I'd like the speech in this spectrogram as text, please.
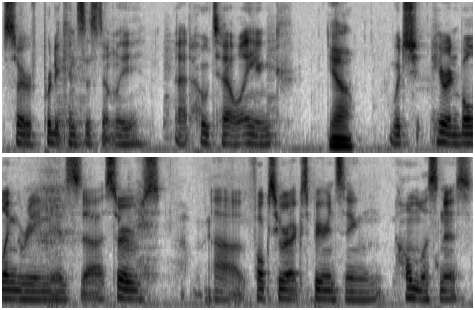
serve pretty consistently at Hotel Inc., yeah, which here in Bowling Green is uh, serves uh, folks who are experiencing homelessness.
